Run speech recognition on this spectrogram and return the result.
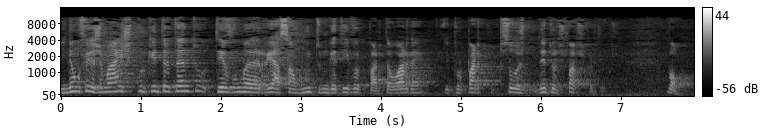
E não fez mais porque, entretanto, teve uma reação muito negativa por parte da Ordem e por parte de pessoas dentro dos próprios partidos. Bom,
